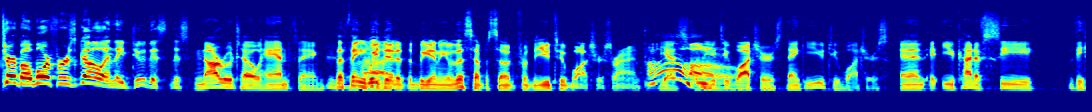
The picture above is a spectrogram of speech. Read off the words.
Turbo Morphers go, and they do this this Naruto hand thing. The thing we Uh, did at the beginning of this episode for the YouTube watchers, Ryan. Oh. Yes, for the Oh. YouTube watchers, thank you, YouTube watchers. And it, you kind of see the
